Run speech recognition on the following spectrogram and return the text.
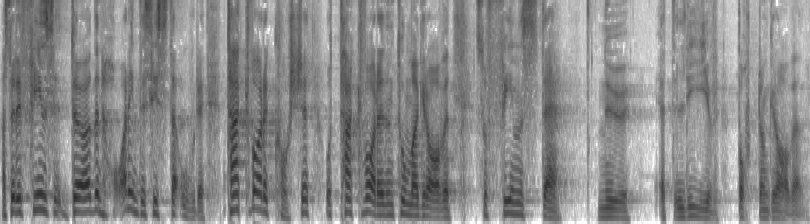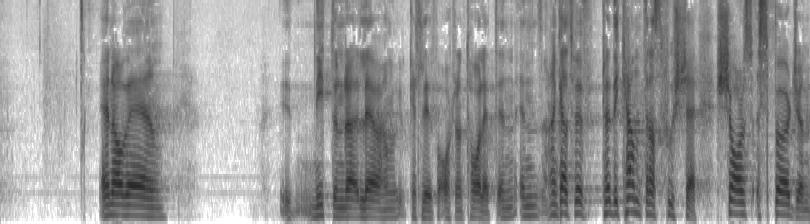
Alltså det finns, döden har inte sista ordet. Tack vare korset och tack vare den tomma graven så finns det nu ett liv bortom graven. En av eh, 1900, eller han kanske levde på 1800-talet, en, en, han kallas för predikanternas furste, Charles Spurgeon.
